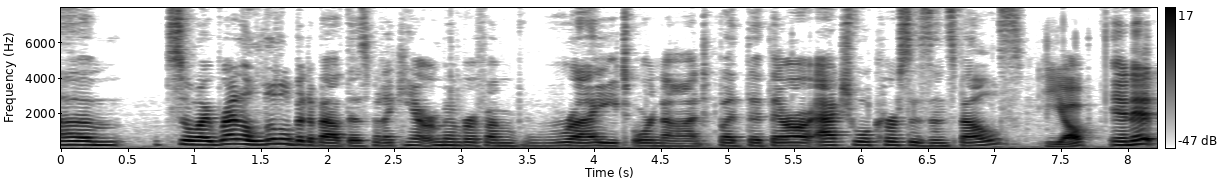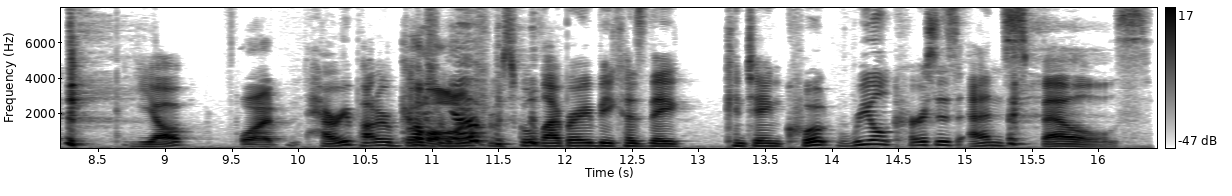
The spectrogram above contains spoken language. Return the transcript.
Um, so I read a little bit about this, but I can't remember if I'm right or not. But that there are actual curses and spells Yup. in it. Yup. What? Harry Potter books were on. removed Yep. from school library because they contain, quote, real curses and spells.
